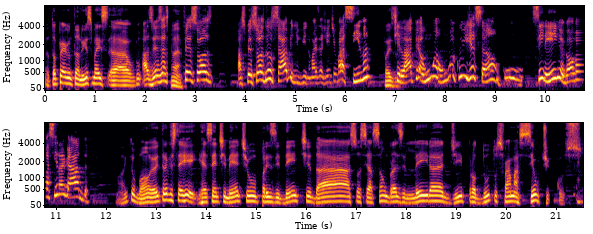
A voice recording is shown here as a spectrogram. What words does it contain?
Eu estou perguntando isso, mas. Uh, Às vezes as ah. pessoas. As pessoas não sabem, Divino, mas a gente vacina pois é. tilápia uma a uma com injeção, com seringa, igual vacina gado. Muito bom. Eu entrevistei recentemente o presidente da Associação Brasileira de Produtos Farmacêuticos.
